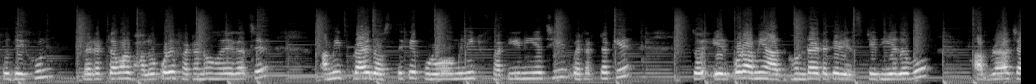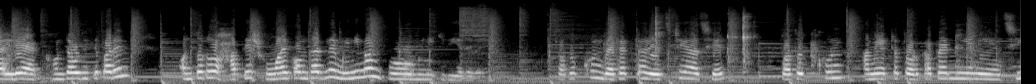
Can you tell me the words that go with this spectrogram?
তো দেখুন, ব্যাটারটা আমার ভালো করে ফাটানো হয়ে গেছে। আমি প্রায় দশ থেকে পনেরো মিনিট ফাটিয়ে নিয়েছি ব্যাটারটাকে। তো এরপর আমি আধ ঘণ্টা এটাকে রেস্টে দিয়ে দেবো। আপনারা চাইলে এক ঘন্টাও দিতে পারেন। অন্তত হাতে সময় কম থাকলে মিনিমাম পনেরো মিনিট দিয়ে দেবেন। যতক্ষণ ব্যাটারটা রেস্টে আছে ততক্ষণ আমি একটা তরকা প্যান নিয়ে নিয়েছি।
